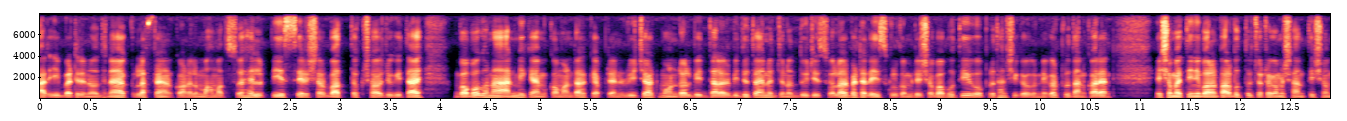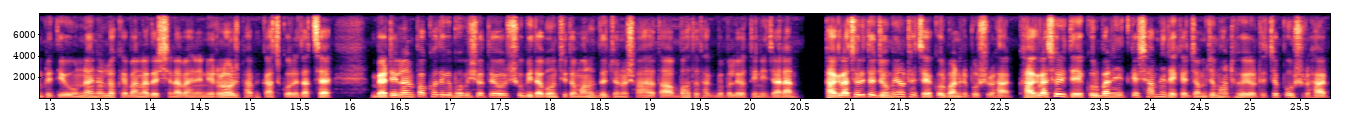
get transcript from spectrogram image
আর ই ব্যাটালিয়ন অধিনায়ক লেফটেন্যান্ট কর্নেল মোহাম্মদ সোহেল পিএসসির সর্বাত্মক সহযোগিতায় গবঘনা army camp commander captain Richard Mondal বিদ্যালয়ের বিদ্যুতায়নের জন্য দুইটি সোলার ব্যাটারি স্কুল কমিটির সভাপতি ও প্রধান শিক্ষকের নিকট প্রদান করেন। এ সময় তিনি বলেন, পার্বত্য চট্টগ্রামের শান্তি, সম্প্রীতি ও উন্নয়নের লক্ষ্যে বাংলাদেশ সেনাবাহিনী নিরলসভাবে কাজ করে যাচ্ছে। ব্যাটালিয়ন পক্ষ থেকে ভবিষ্যতেও সুবিধা বঞ্চিত মানুষদের জন্য সহায়তা অব্যাহত থাকবে বলেও তিনি জানান। খাগড়াছড়িতে জমে উঠেছে কোরবানির পশুর হাট। খাগড়াছড়িতে কোরবানি ঈদকে সামনে রেখে জমজমাট হয়ে উঠেছে পশুর হাট।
